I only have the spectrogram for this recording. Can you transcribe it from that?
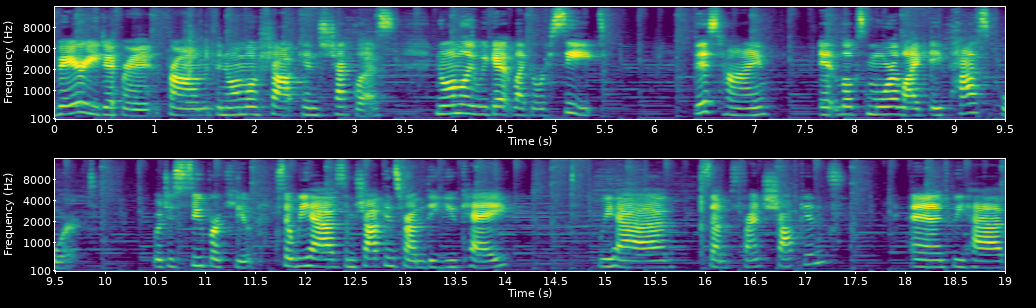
very different from the normal Shopkins checklist. Normally we get like a receipt. This time, it looks more like a passport, which is super cute. So we have some Shopkins from the UK. We have some French Shopkins. And we have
